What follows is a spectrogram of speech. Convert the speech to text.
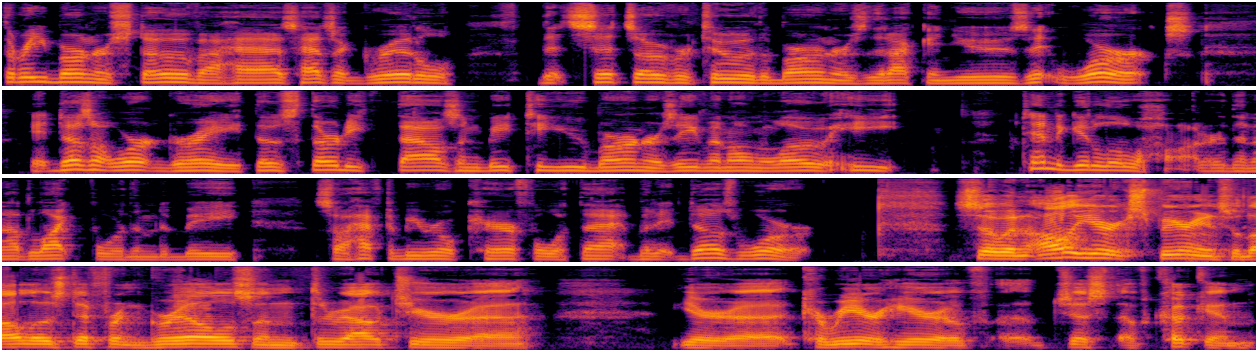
three burner stove I has has a griddle that sits over two of the burners that I can use. It works. It doesn't work great. Those 30,000 BTU burners, even on low heat, tend to get a little hotter than I'd like for them to be. So I have to be real careful with that, but it does work. So, in all your experience with all those different grills and throughout your uh, your uh, career here of uh, just of cooking,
